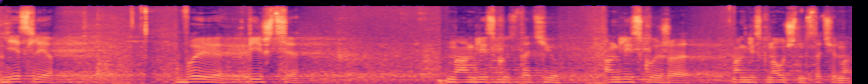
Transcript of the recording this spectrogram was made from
Если вы пишете на английскую статью, английскую же, английскую научную статью на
